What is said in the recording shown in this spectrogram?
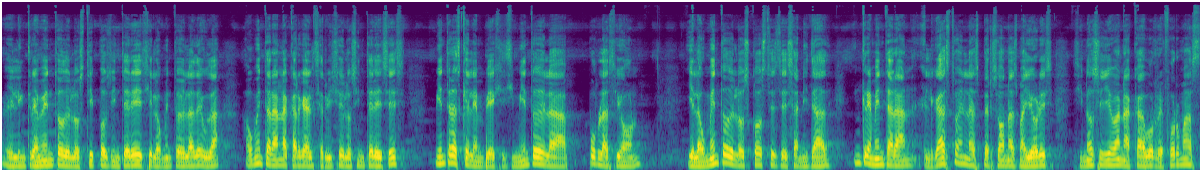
el incremento de los tipos de interés y el aumento de la deuda aumentarán la carga del servicio de los intereses, mientras que el envejecimiento de la población y el aumento de los costes de sanidad incrementarán el gasto en las personas mayores si no se llevan a cabo reformas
